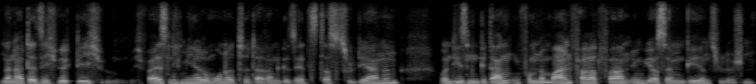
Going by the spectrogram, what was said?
Und dann hat er sich wirklich, ich weiß nicht, mehrere Monate daran gesetzt, das zu lernen und diesen Gedanken vom normalen Fahrradfahren irgendwie aus seinem Gehirn zu löschen.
